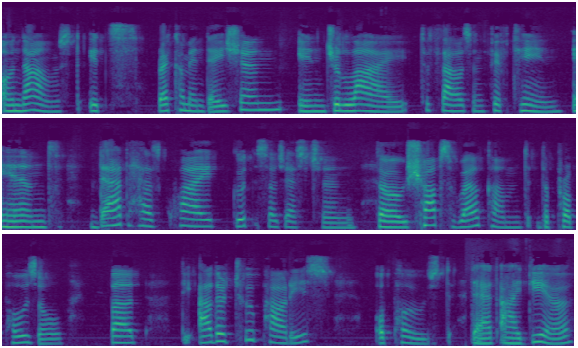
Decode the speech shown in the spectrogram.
announced its recommendation in July 2015 and that has quite good suggestion. So Sharps welcomed the proposal, but the other two parties opposed that idea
